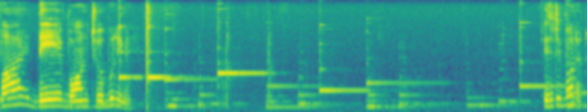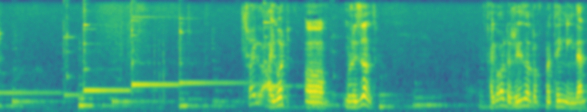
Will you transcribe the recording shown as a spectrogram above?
why they want to bully me. Is it important? So I, I got a result. I got a result of my thinking that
